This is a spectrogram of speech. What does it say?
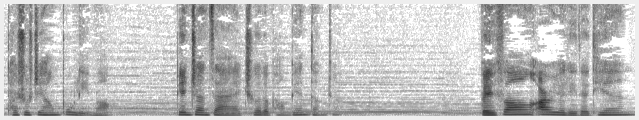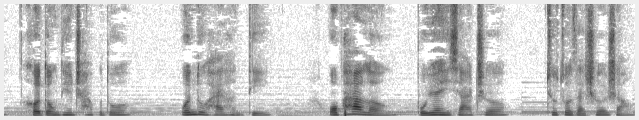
他说这样不礼貌，便站在车的旁边等着。北方二月里的天和冬天差不多，温度还很低，我怕冷，不愿意下车，就坐在车上。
